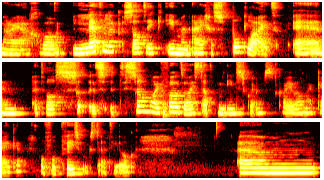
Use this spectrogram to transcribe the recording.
nou ja, gewoon letterlijk zat ik in mijn eigen spotlight. En het, was, het, is zo'n mooie foto. Hij staat op mijn Instagram, dus kan je wel naar kijken. Of op Facebook staat hij ook. Um,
